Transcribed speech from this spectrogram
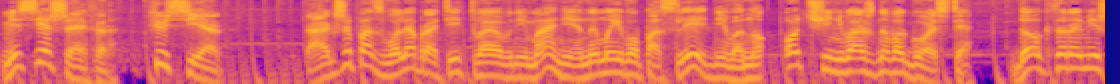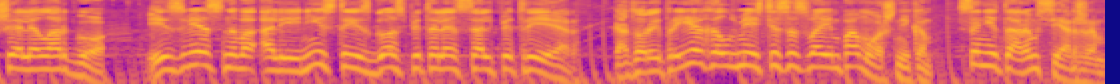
Месье Шефер, Хюсьер, также позволь обратить твое внимание на моего последнего, но очень важного гостя, доктора Мишеля Ларго, известного алиениста из госпиталя Сальпетриер, который приехал вместе со своим помощником, санитаром Сержем.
